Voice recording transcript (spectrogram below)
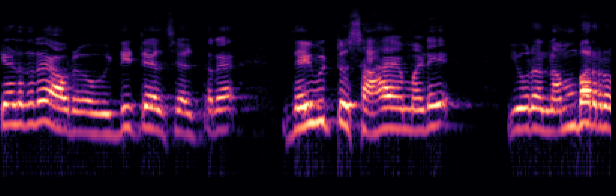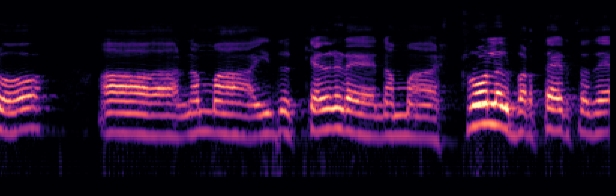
ಕೇಳಿದ್ರೆ ಅವರು ಡೀಟೇಲ್ಸ್ ಹೇಳ್ತಾರೆ. ದಯವಿಟ್ಟು ಸಹಾಯ ಮಾಡಿ. ಇವರ ನಂಬರು ನಮ್ಮ ಇದು ಕೆಳಗಡೆ ನಮ್ಮ ಸ್ಟ್ರೋಲಲ್ಲಿ ಬರ್ತಾ ಇರ್ತದೆ.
